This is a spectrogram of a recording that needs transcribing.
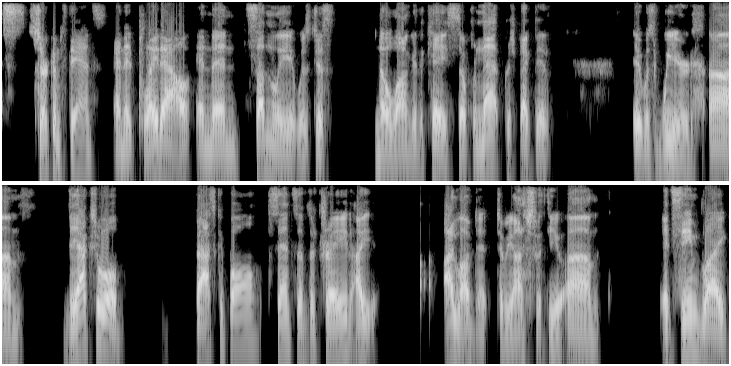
circumstance, and it played out. And then suddenly it was just no longer the case. So, from that perspective, it was weird. Um, the actual basketball sense of the trade, I I loved it to be honest with you. Um, it seemed like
